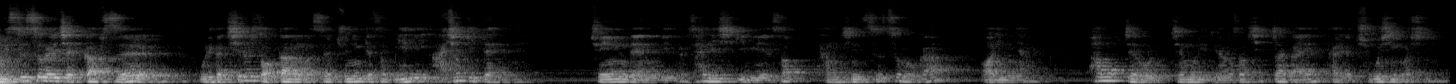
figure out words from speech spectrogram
우리 스스로의 죄값을 우리가 치를 수 없다는 것을 주님께서 미리 아셨기 때문에 죄인 된 우리를 살리시기 위해서 당신 스스로가 어린 양 화목 제물, 제물이 되어서 십자가에 달려 죽으신 것입니다.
